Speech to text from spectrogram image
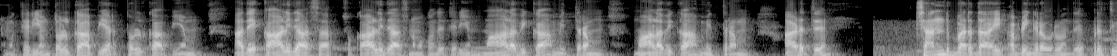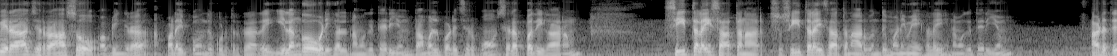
நமக்கு தெரியும். தொல்காப்பியர் தொல்காப்பியம். அதே காளிதாசா. ஸோ காளிதாஸ் நமக்கு வந்து தெரியும். மாளவிகா மித்ரம். மாளவிகா மித்ரம். அடுத்து சந்த் பர்தாய் அப்படிங்கிறவர் வந்து பிருத்விராஜ் ராசோ அப்படிங்கிற படைப்பு வந்து கொடுத்துருக்காரு இளங்கோவடிகள் நமக்கு தெரியும். தமிழ் படிச்சிருப்போம். சிலப்பதிகாரம். சீத்தலை சாத்தனார். ஸோ சீத்தலை சாத்தனார் வந்து மணிமேகலை நமக்கு தெரியும். அடுத்து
